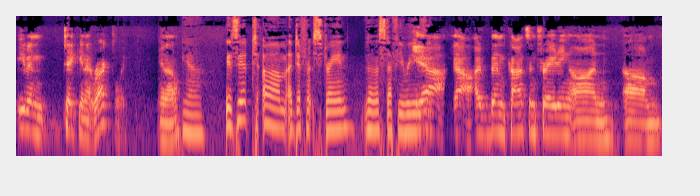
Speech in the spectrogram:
even taking it rectally. You know. Yeah. Is it um, a different strain than the stuff you were using? Yeah, yeah. I've been concentrating on um,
